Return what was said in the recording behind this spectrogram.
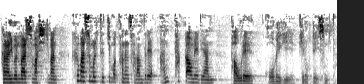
하나님은 말씀하시지만 그 말씀을 듣지 못하는 사람들의 안타까움에 대한 바울의 고백이 기록되어 있습니다.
